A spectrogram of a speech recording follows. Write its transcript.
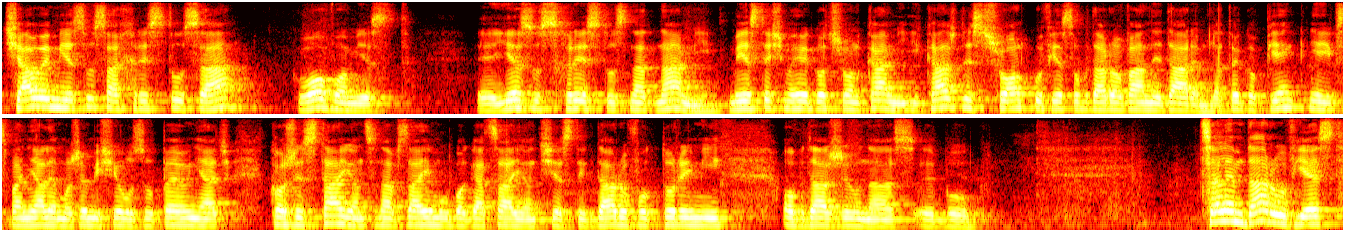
ciałem Jezusa Chrystusa, głową jest Jezus Chrystus nad nami. My jesteśmy Jego członkami i każdy z członków jest obdarowany darem. Dlatego pięknie i wspaniale możemy się uzupełniać, korzystając nawzajem, ubogacając się z tych darów, o którymi obdarzył nas Bóg. Celem darów jest,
